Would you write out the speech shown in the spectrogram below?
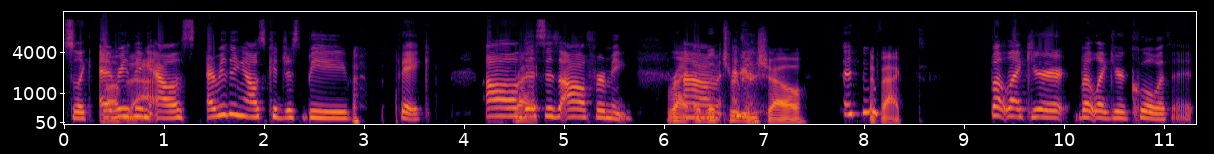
So like Love everything that. else, everything else could just be fake. All Right. this is all for me. right and the um, truman show effect but like you're but like you're cool with it.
